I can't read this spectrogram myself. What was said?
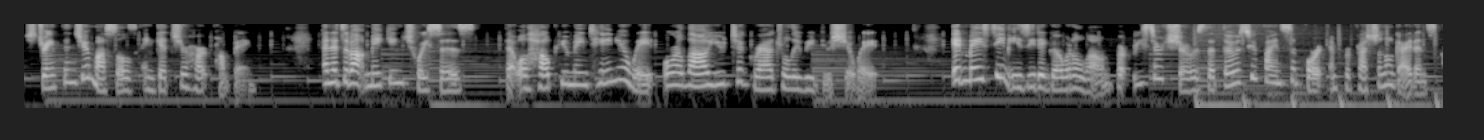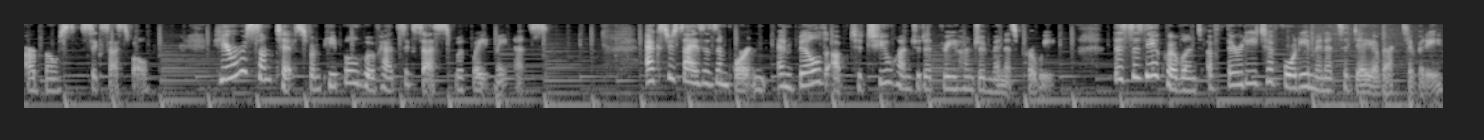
strengthens your muscles, and gets your heart pumping. and it's about making choices that will help you maintain your weight or allow you to gradually reduce your weight. It may seem easy to go it alone, but research shows that those who find support and professional guidance are most successful. Here are some tips from people who have had success with weight maintenance. Exercise is important and build up to 200 to 300 minutes per week. This is the equivalent of 30 to 40 minutes a day of activity.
